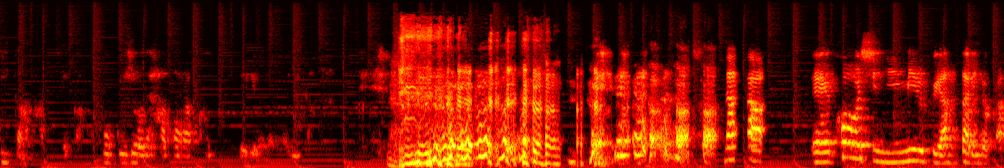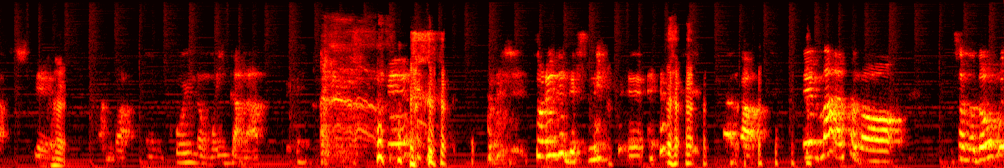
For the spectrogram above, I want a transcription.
いいかなっていうか牧場で働くっていうのがいいかな なんか、えー講師にミルクやったりとかして、はい。なんか、うん、こういうのもいいかなって。でそれでですね、えーなんかでまあそのその動物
